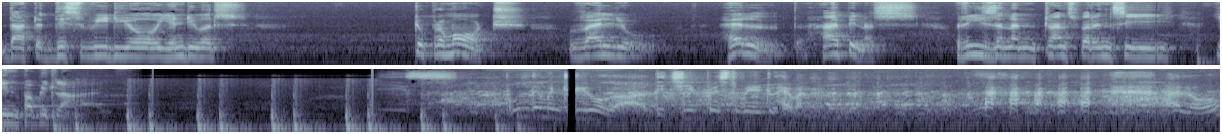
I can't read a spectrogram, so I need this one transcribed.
that this video endeavors to promote value, health, happiness, reason, and transparency in public life. Please pull them into yoga, the cheapest way to heaven. hello,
